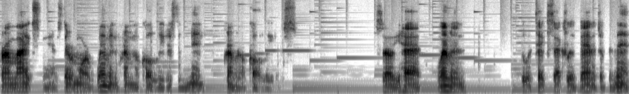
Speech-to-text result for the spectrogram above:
from my experience, there were more women criminal cult leaders than men criminal cult leaders. So you had women who would take sexual advantage of the men.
